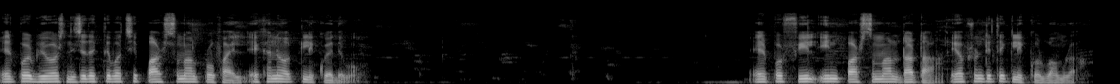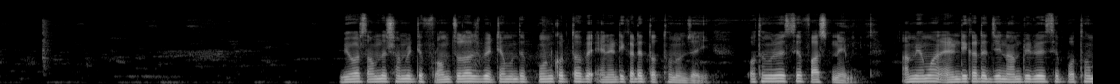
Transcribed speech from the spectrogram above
এরপর ভিউয়ার্স নিচে দেখতে পাচ্ছি পার্সোনাল প্রোফাইল এখানেও ক্লিক করে দেব। এরপর ফিল ইন পার্সোনাল ডাটা এই অপশনটিতে ক্লিক করব আমরা। ভিউয়ার্স আমাদের সামনে একটি ফর্ম চলে আসবে, এটি আমাদের পূরণ করতে হবে এনআইডি কার্ডের তথ্য অনুযায়ী। প্রথমে রয়েছে ফার্স্ট নেম আমি আমার এনআইডি কার্ডের যে নামটি রয়েছে, প্রথম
